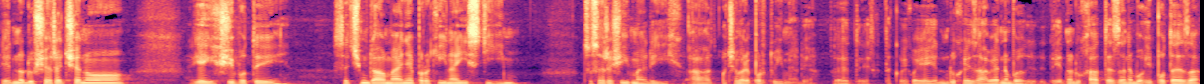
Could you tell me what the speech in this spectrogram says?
Jednoduše řečeno, jejich životy se čím dál méně protínají s tím, co se řeší v médiích a o čem reportují média. To je takový jako jednoduchý závěr nebo jednoduchá teze nebo hypotéza,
